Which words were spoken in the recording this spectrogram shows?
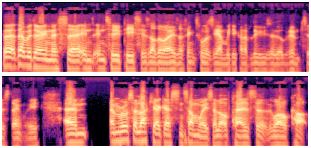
that we're doing this uh, in in two pieces. Otherwise, I think towards the end we do kind of lose a little bit of impetus, don't we? Um, and we're also lucky, I guess, in some ways, a lot of players at the World Cup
